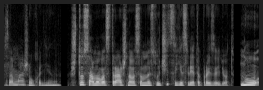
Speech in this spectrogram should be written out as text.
Сама же уходила. Что самого страшного со мной случится, если это произойдет? Ну,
